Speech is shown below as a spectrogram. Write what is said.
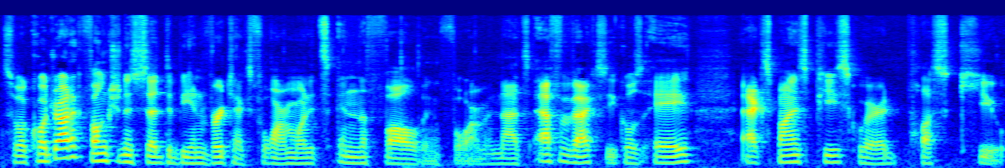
So a quadratic function is said to be in vertex form when it's in the following form, and that's f of x equals a x minus p squared plus q.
